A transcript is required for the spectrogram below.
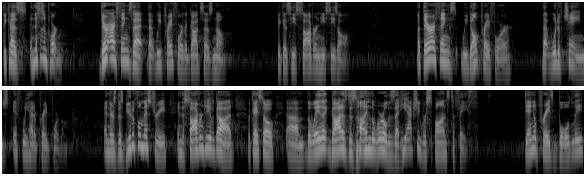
Because, and this is important, there are things that, that we pray for that God says no, because He's sovereign, He sees all. But there are things we don't pray for that would have changed if we had prayed for them. And there's this beautiful mystery in the sovereignty of God. Okay, so um, the way that God has designed the world is that He actually responds to faith. Daniel prays boldly,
